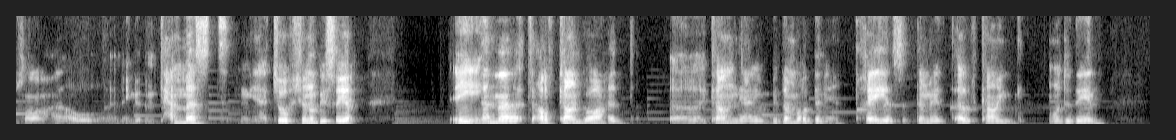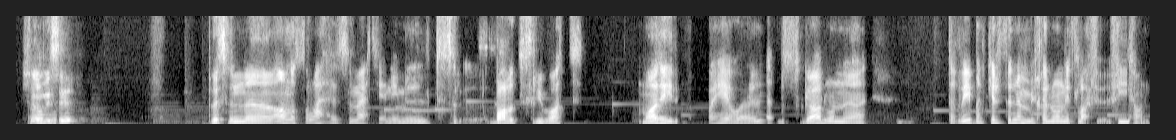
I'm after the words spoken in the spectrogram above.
بصراحة أو يعني تحمست إني أشوف شنو بيصير إي لأن تعرف Kang واحد آه، كان يعني بيدمر الدنيا تخيل 600 ألف Kang موجودين شنو. بيصير؟ بس إن أنا صراحة سمعت يعني من التسر... بعض التسريبات ما أدري إذا صحيح ولا لا بس قالوا انه تقريبا كل فيلم يخلون يطلع في- فيه Kang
